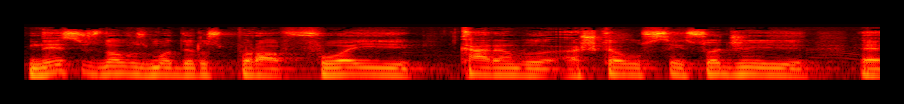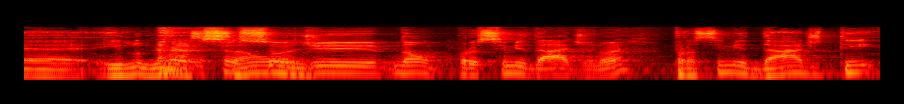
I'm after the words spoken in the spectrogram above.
nesses novos modelos Pro foi, caramba, acho que é o sensor de é, iluminação. Sensor de. Não, proximidade, não é? Proximidade, tem.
